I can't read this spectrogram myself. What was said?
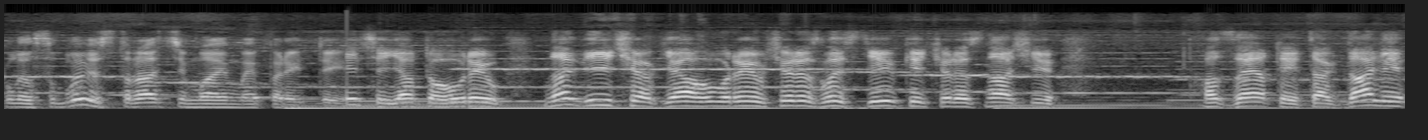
коли особливі страсті маємо перейти. Я то говорив на вічах, я говорив через листівки, через наші газети і так далі.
